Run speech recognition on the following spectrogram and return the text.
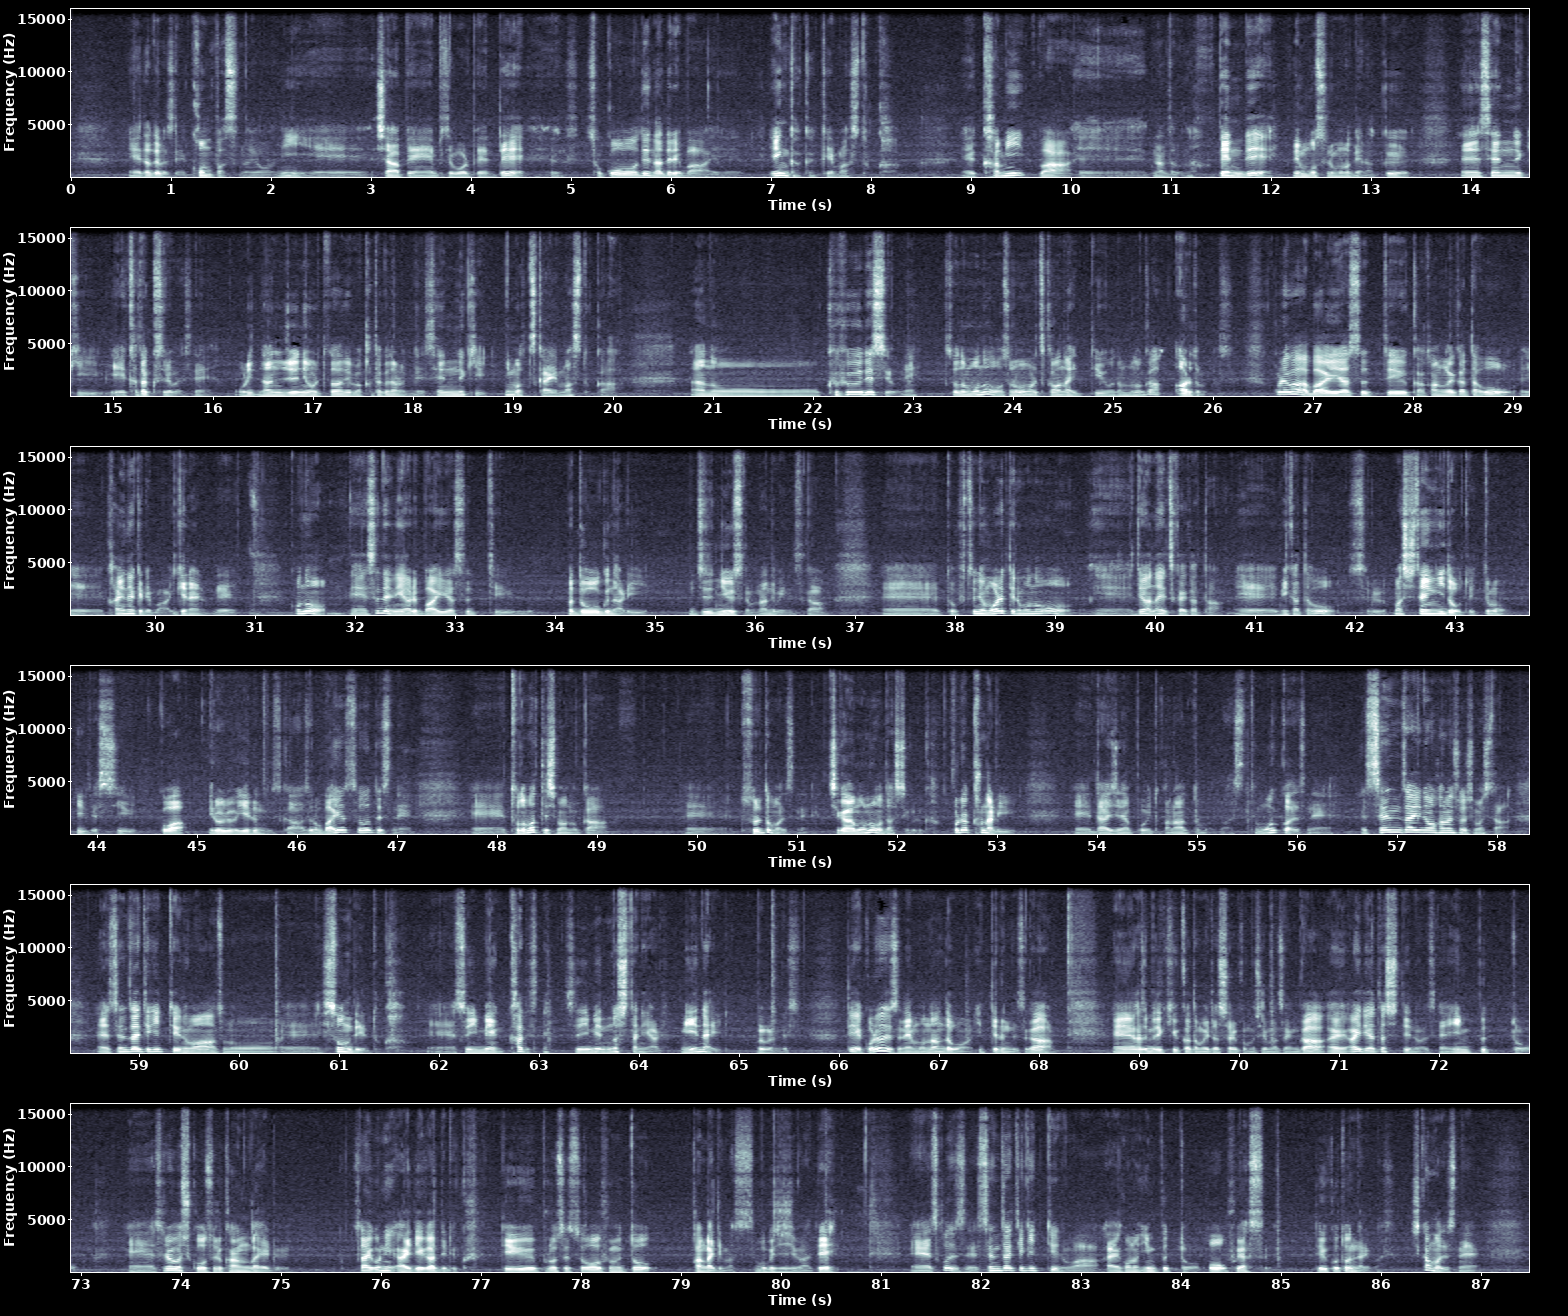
えー例えばですねコンパスのように、えーシャーペン鉛筆ボールペンでそこで撫でれば、えー円が描けますとか、えー紙は、えーなんだろうなペンでメモするものではなく、えー線抜き、えー硬くすればですね折り何重に折りたためば硬くなるんで線抜きにも使えますとかあのー工夫ですよね。そのものをそのままに使わないっていうようなものがあると思います。これはバイアスっていうか考え方を、えー変えなければいけないのでこのえーすで、にあるバイアスっていう、まあ、道具なりニュースでも何でもいいんですが、えーと普通に思われているものを、えーではない使い方、えー見方をする、まあ、視点移動と言ってもいいですしここはいろいろ言えるんですがそのバイアスをですねえー、まってしまうのか、えーそれともですね違うものを出してくるかこれはかなり、えー大事なポイントかなと思います。でもう一個はですね潜在の話をしました、えー潜在的っていうのはその、えー潜んでいるとか、えー水面下ですね水面の下にある見えない部分です。でこれはですねもう何度も言ってるんですが、えー初めて聞く方もいらっしゃるかもしれませんが、えーアイデア出しっていうのはですねインプット、えーそれを思考する考える。最後にアイデアが出てくるっていうプロセスを踏むと考えています。僕自身は。で、えーそこですね。潜在的っていうのは、えこのインプットを増やすということになります。しかもですね、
